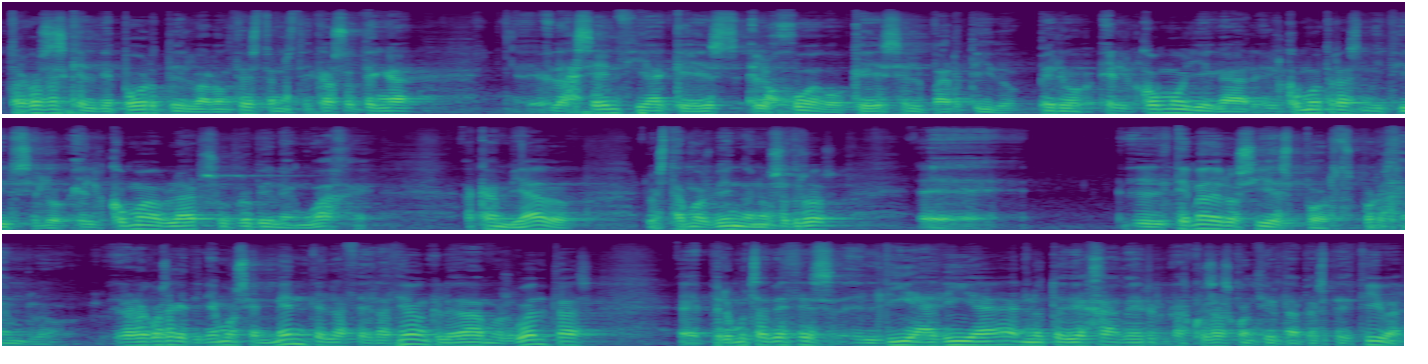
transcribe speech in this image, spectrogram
Otra cosa es que el deporte, el baloncesto en este caso, tenga eh, la esencia que es el juego, que es el partido. Pero el cómo llegar, el cómo transmitírselo, el cómo hablar su propio lenguaje, ha cambiado. Lo estamos viendo nosotros. Eh, el tema de los eSports, por ejemplo, era una cosa que teníamos en mente en la federación, que le dábamos vueltas, eh, pero muchas veces el día a día no te deja ver las cosas con cierta perspectiva.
